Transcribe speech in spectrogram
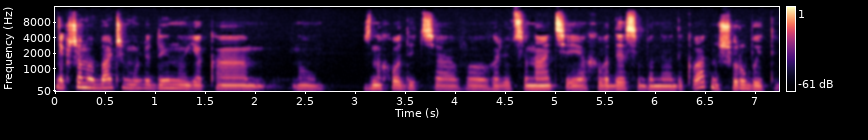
Якщо ми бачимо людину, яка ну, знаходиться в галюцинаціях, веде себе неадекватно, що робити?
